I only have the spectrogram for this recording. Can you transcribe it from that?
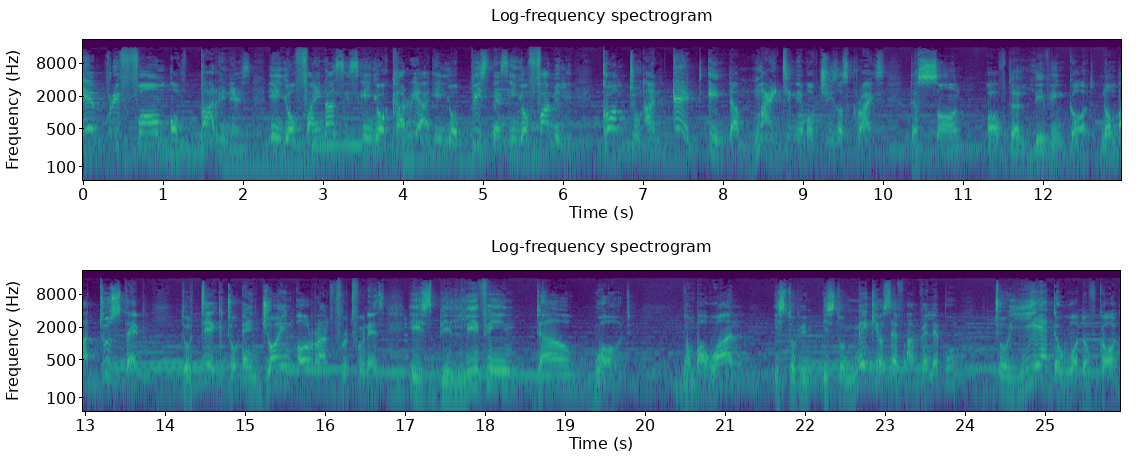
every form of barrenness in your finances, in your career, in your business, in your family come to an end in the mighty name of Jesus Christ, the Son of the living God. Number two step to take to enjoying all round fruitfulness is believing the word. Number one is to be is to make yourself available to hear the word of God.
